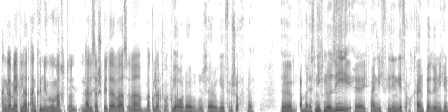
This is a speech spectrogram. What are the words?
Angela Merkel hat Ankündigungen gemacht und ein halbes Jahr später war es immer Makulatur. Ja, dasselbe gilt für Schäuble. Äh, aber das nicht nur sie. Äh, ich meine, ich will Ihnen jetzt auch keinen persönlichen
